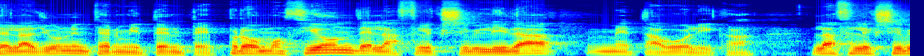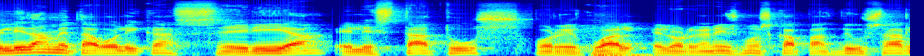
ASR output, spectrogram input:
del ayuno intermitente, promoción de la flexibilidad metabólica. La flexibilidad metabólica sería el estatus por el cual el organismo es capaz de usar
